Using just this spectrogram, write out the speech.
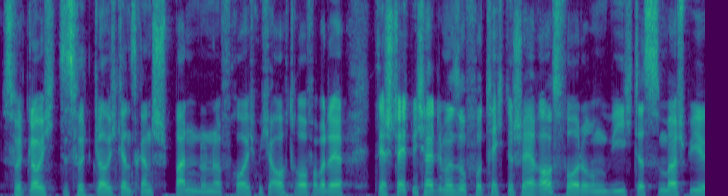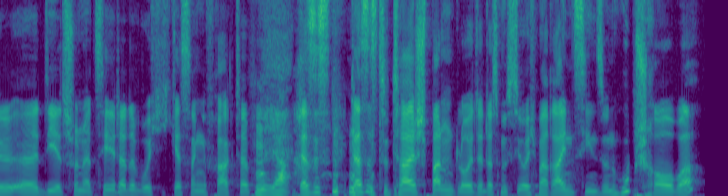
das wird, glaube ich, das wird, glaube ich, ganz, ganz spannend und da freue ich mich auch drauf. Aber der, der stellt mich halt immer so vor technische Herausforderungen, wie ich das zum Beispiel äh, dir jetzt schon erzählt hatte, wo ich dich gestern gefragt habe. Ja. Das ist, das ist total spannend, Leute. Das müsst ihr euch mal reinziehen. So ein Hubschrauber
